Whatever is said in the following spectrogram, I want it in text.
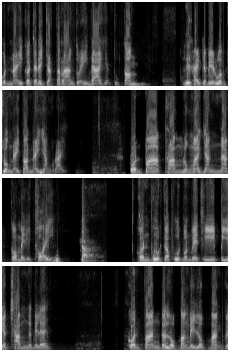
คนไหนก็จะได้จัดตารางตัวเองได้อย่างถูกต้อง หรือใครจะไปร่วมช่วงไหนตอนไหนอย่างไร ฝนฟ้าพรำลงมาอย่างหนักก็ไม่ได้ถอย ครับ คนพูดก็พูดบนเวทีเปียกช่ำกันไปเลย คนฟังก็หลบบ้างไม่หลบบ้าง ก็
